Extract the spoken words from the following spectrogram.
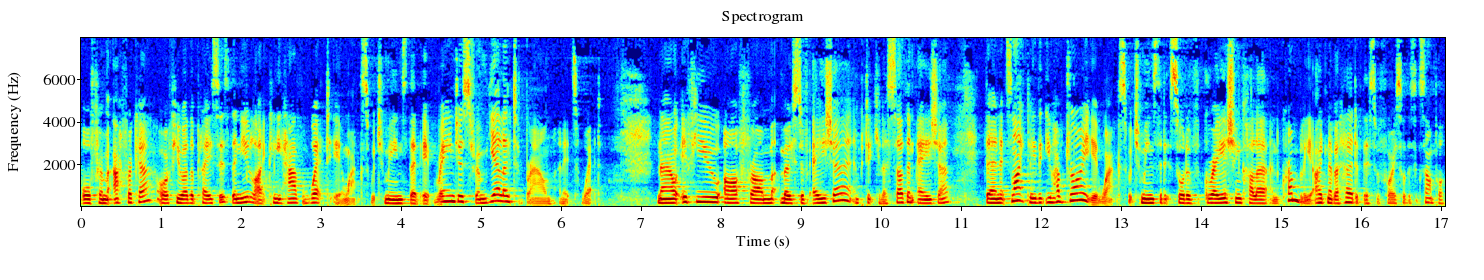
or from Africa or a few other places, then you likely have wet earwax, which means that it ranges from yellow to brown and it's wet. Now, if you are from most of Asia, in particular southern Asia, then it's likely that you have dry earwax, which means that it's sort of greyish in colour and crumbly. I'd never heard of this before I saw this example.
